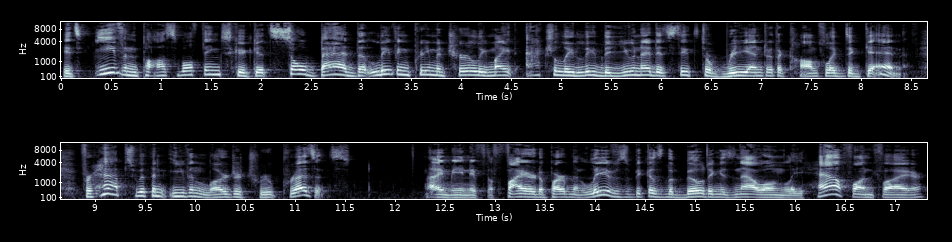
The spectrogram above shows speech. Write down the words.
It's even possible things could get so bad that leaving prematurely might actually lead the United States to re-enter the conflict again, perhaps with an even larger troop presence. I mean, if the fire department leaves because the building is now only half on fire,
